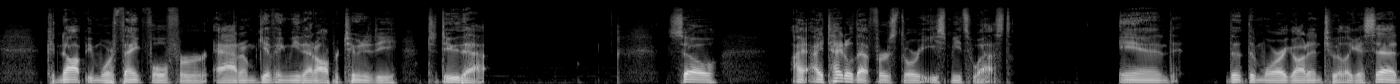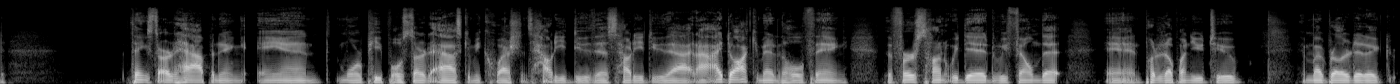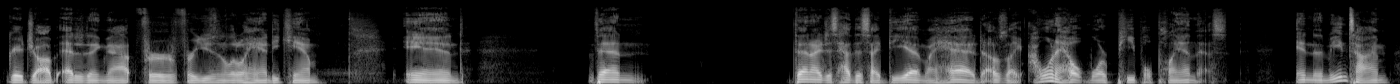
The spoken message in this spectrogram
could not be more thankful for Adam giving me that opportunity to do that. So I, I titled that first story East Meets West. And the, the more I got into it, like I said, things started happening and more people started asking me questions. How do you do this? How do you do that? I, I documented the whole thing. The first hunt we did, we filmed it and put it up on YouTube. And my brother did a great job editing that for, for using a little handy cam. And then then I just had this idea in my head. I was like, I want to help more people plan this. And in the meantime,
